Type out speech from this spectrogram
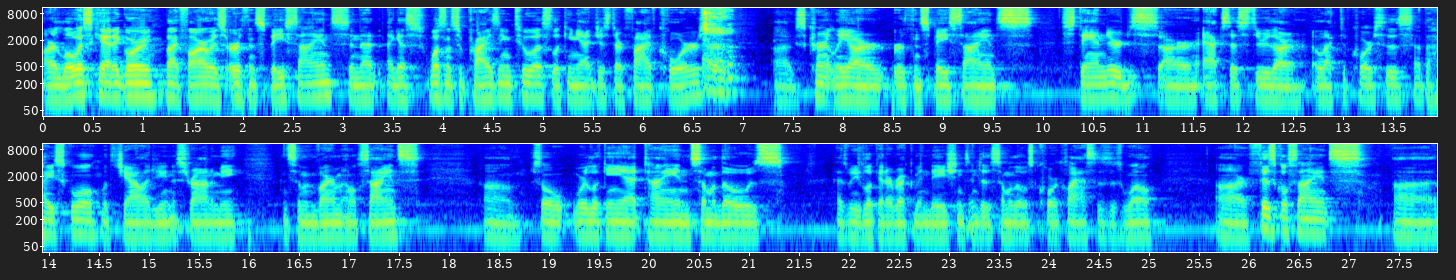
our lowest category by far was earth and space science, and that, I guess, wasn't surprising to us, looking at just our five cores. Uh, currently, our earth and space science standards are accessed through our elective courses at the high school with geology and astronomy and some environmental science. Um, So we're looking at tying some of those, as we look at our recommendations, into some of those core classes as well. Our physical science, uh,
